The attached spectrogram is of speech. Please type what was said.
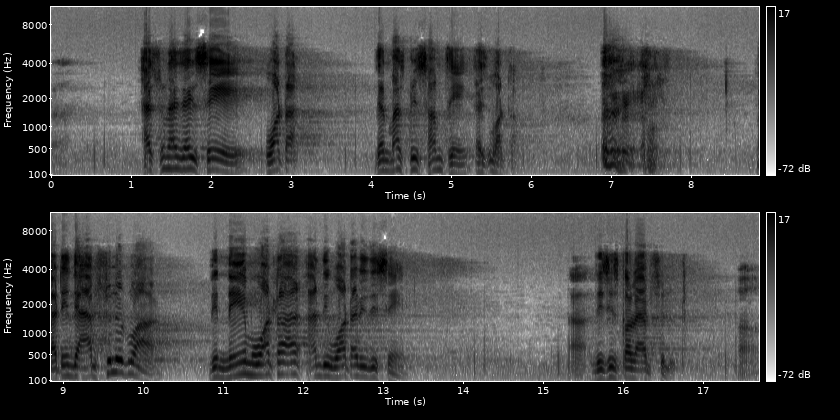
Uh, as soon as I say water, there must be something as water. but in the absolute world, the name water and the water is the same. Uh, this is called absolute. Uh,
